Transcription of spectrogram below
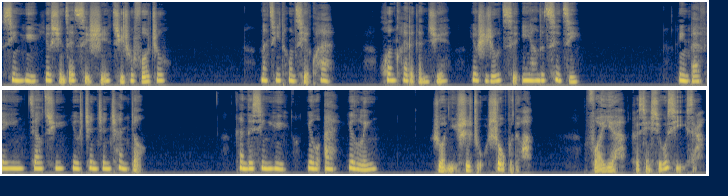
性欲又选在此时取出佛珠。那既痛且快，欢快的感觉又是如此异样的刺激，令白飞鹰娇躯又阵阵颤抖，看得性欲又爱又灵。若女施主受不得，佛爷可先休息一下。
